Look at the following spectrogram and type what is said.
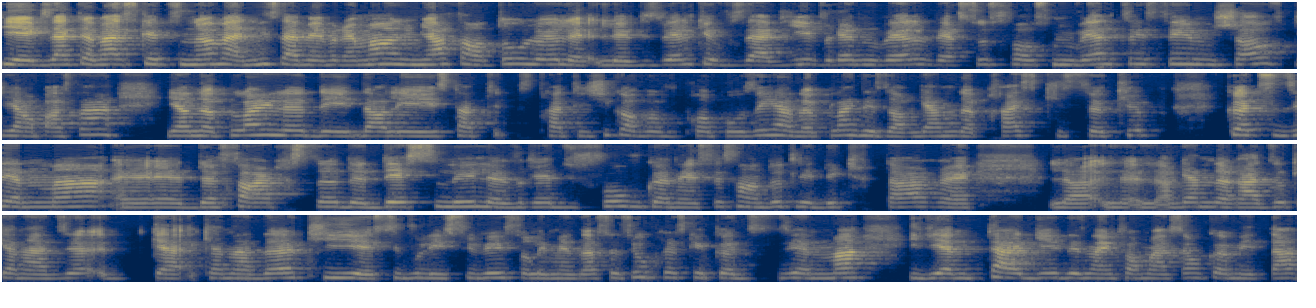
Puis exactement ce que tu nommes, Annie, ça met vraiment en lumière tantôt le, visuel que vous aviez, vraie nouvelle versus fausse nouvelle. c'est une chose. Puis en passant, il y en a plein des, dans les stratégies qu'on va vous proposer, il y en a plein des organes de presse qui s'occupent quotidiennement euh, de faire ça, de déceler le vrai du faux. Vous connaissez sans doute les décrypteurs, euh, l'organe de Radio-Canada qui, euh, si vous les suivez sur les médias sociaux, presque quotidiennement, ils viennent taguer des informations comme étant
